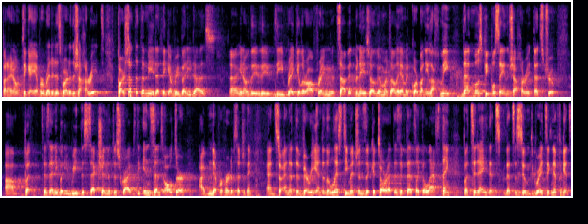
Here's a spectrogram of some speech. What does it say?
But I don't think I ever read it as part of the Shacharit. Parashat Tamid, I think everybody does. Uh, you know, the, the, the regular offering, Tzavit B'nai Yisrael et Korbani Lachmi, that most people say in the Shacharit. That's true. Um, but does anybody read the section that describes the incense altar? I've never heard of such a thing. And so, and at the very end of the list, he mentions the Ketoret as if that's like the last thing. But today, that's that's assumed great significance.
